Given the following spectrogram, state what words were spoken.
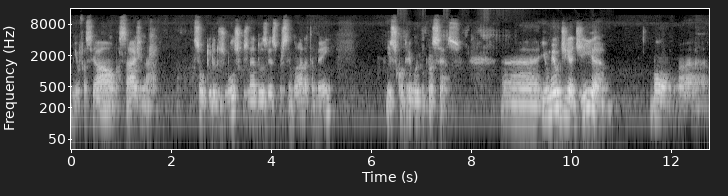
miofacial, massagem na soltura dos músculos, né, duas vezes por semana também. Isso contribui para o processo. Uh, e o meu dia a dia, bom, uh,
